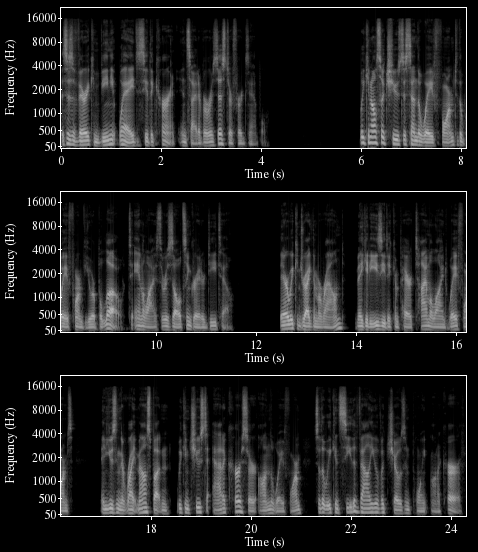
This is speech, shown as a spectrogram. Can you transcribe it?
This is a very convenient way to see the current inside of a resistor, for example. We can also choose to send the waveform to the waveform viewer below to analyze the results in greater detail. There we can drag them around, make it easy to compare time aligned waveforms, and using the right mouse button, we can choose to add a cursor on the waveform so that we can see the value of a chosen point on a curve.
